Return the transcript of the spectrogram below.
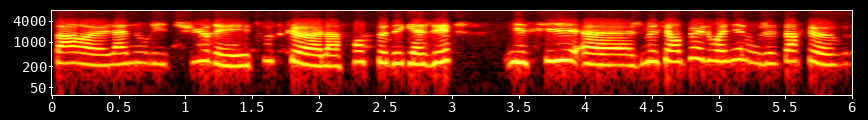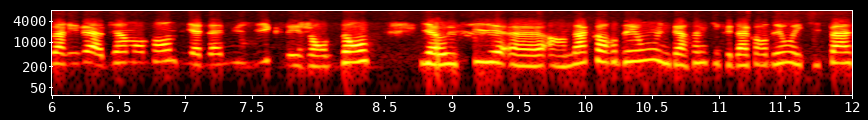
par euh, la nourriture et tout ce que la France peut dégager. Ici, je me suis un peu éloignée, donc j'espère que vous arrivez à bien m'entendre. Il y a de la musique, les gens dansent. Il y a aussi un accordéon, une personne qui fait de l'accordéon et qui passe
